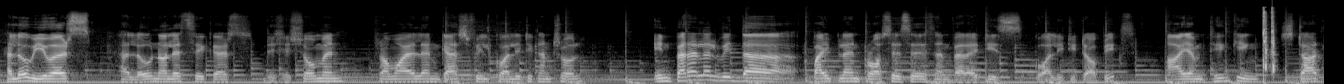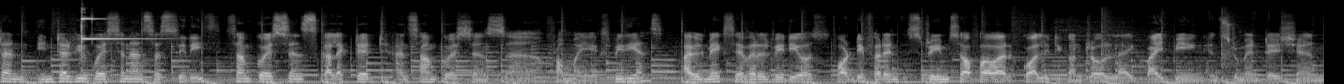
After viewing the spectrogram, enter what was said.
Hello, viewers. Hello, knowledge seekers. This is Showman from Oil and Gas Field Quality Control. In parallel with the pipeline processes and varieties quality topics, I am thinking start an interview question answer series. Some questions collected and some questions uh, from my experience. I will make several videos for different streams of our quality control like piping, instrumentation,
